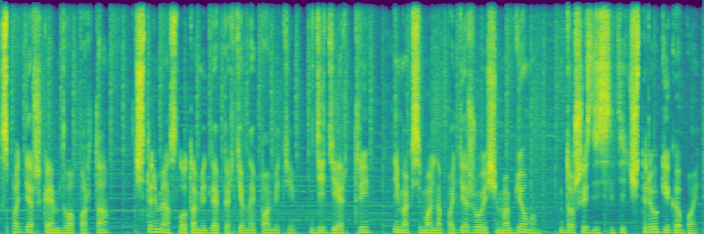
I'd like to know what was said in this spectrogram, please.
с поддержкой M2 порта, четырьмя слотами для оперативной памяти DDR3 и максимально поддерживающим объемом до 64 гигабайт.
